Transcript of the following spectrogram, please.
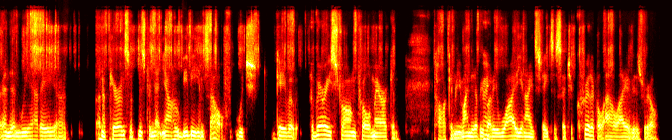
And then we had a uh, an appearance of Mr. Netanyahu Bibi himself, which gave a, a very strong pro-American talk and reminded everybody right. why the United States is such a critical ally of Israel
